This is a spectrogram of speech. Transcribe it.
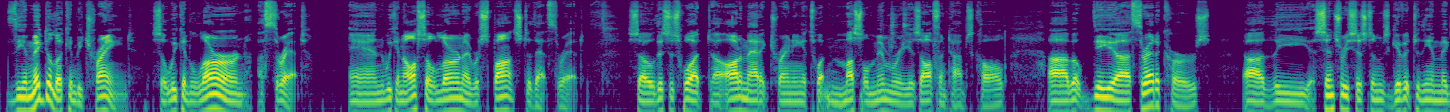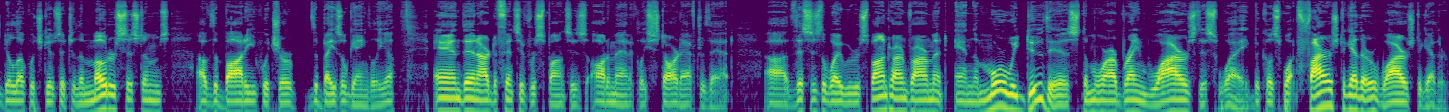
The amygdala can be trained so we can learn a threat and we can also learn a response to that threat. So this is what uh, automatic training, it's what muscle memory is oftentimes called. Uh, but the uh, threat occurs uh, the sensory systems give it to the amygdala, which gives it to the motor systems of the body, which are the basal ganglia. And then our defensive responses automatically start after that. Uh, this is the way we respond to our environment, and the more we do this, the more our brain wires this way because what fires together wires together.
